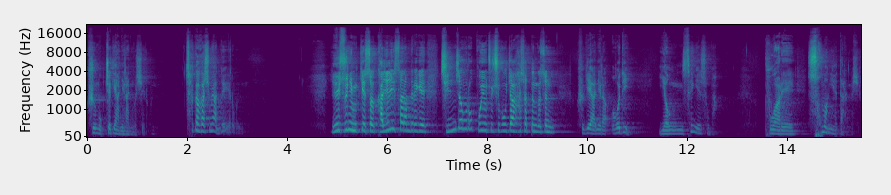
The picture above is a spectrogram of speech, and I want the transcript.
그 목적이 아니라는 것이에요. 착각하시면 안 돼요, 여러분. 예수님께서 갈릴리 사람들에게 진정으로 보여주시고자 하셨던 것은 그게 아니라 어디? 영생의 소망, 부활의 소망이었다는 것이요.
